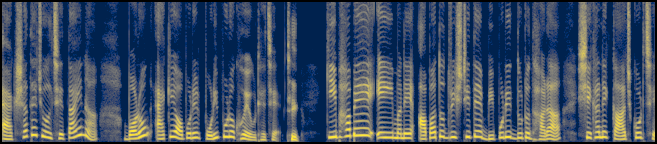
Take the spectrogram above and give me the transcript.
একসাথে চলছে তাই না? বরং একে অপরের পরিপূরক হয়ে উঠেছে। ঠিক। কীভাবে এই মানে আপাত দৃষ্টিতে বিপরীত দুটো ধারা সেখানে কাজ করছে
